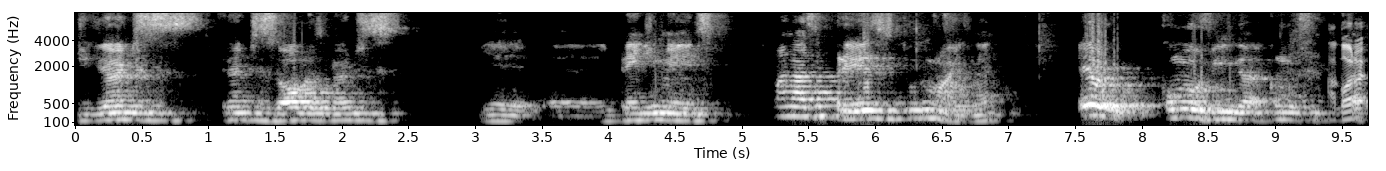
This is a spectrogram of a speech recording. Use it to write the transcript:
de grandes, grandes obras, grandes é, é, empreendimentos, mas nas empresas e tudo mais, né? Eu, como eu vim da... Como agora,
